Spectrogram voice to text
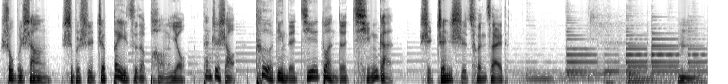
说不上是不是这辈子的朋友，但至少特定的阶段的情感是真实存在的。”嗯，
